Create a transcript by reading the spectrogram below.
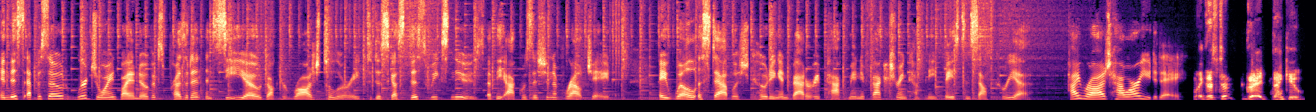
In this episode, we're joined by Enovix President and CEO Dr. Raj Talluri to discuss this week's news of the acquisition of Routejade, a well established coating and battery pack manufacturing company based in South Korea. Hi, Raj. How are you today? Hi, Kristen. Great. Thank you.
